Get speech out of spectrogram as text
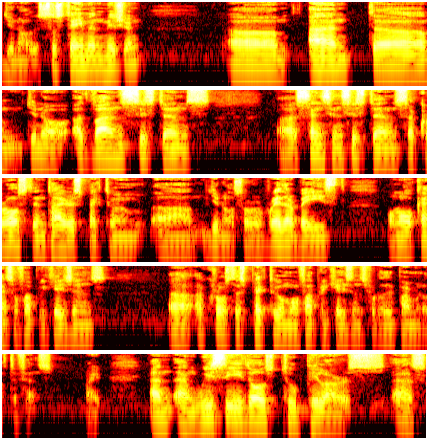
you know sustainment mission, um, and um, you know advanced systems, uh, sensing systems across the entire spectrum. Um, you know, sort of radar based on all kinds of applications uh, across the spectrum of applications for the Department of Defense, right? And and we see those two pillars as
